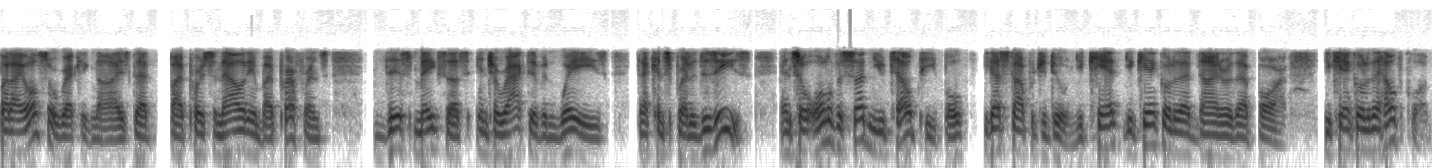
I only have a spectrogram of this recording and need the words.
But I also recognize that by personality and by preference, this makes us interactive in ways that can spread a disease. And so all of a sudden you tell people you got to stop what you're doing. You can't you can't go to that diner or that bar. You can't go to the health club.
